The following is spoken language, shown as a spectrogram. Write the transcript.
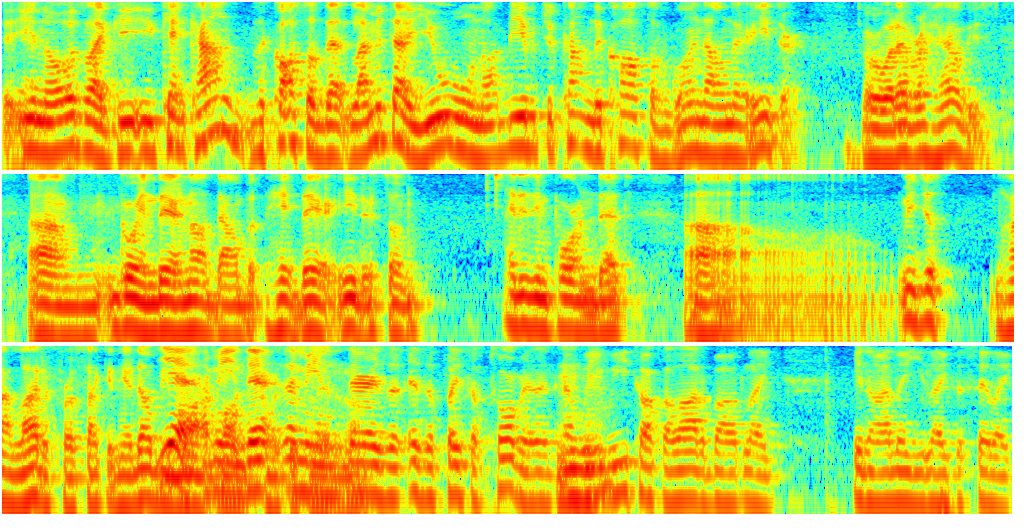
uh, you know, it's like you, you can't count the cost of that. Let me tell you, you will not be able to count the cost of going down there either, or whatever hell is um, going there, not down, but hit there either. So it is important that uh, we just highlight it for a second here. That'll be yeah more i mean there i mean there is a is a place of torment and, and we we talk a lot about like you know i know you like to say like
